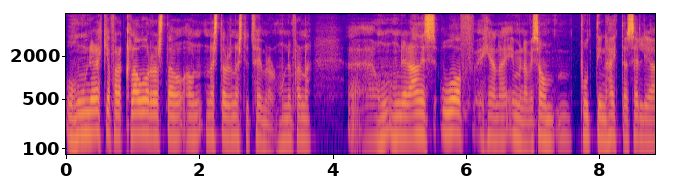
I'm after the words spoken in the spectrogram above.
og hún er ekki að fara að klárast á, á næsta ári næstu tveimur árum. Hún er farin að hún, hún er aðeins of hérna, ég meina við sáum Putin hætti að selja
